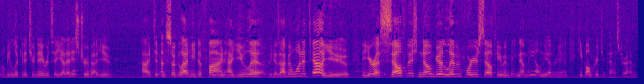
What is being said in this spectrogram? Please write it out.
Don't be looking at your neighbor and say, "Yeah, that is true about you." I am so glad he defined how you live because I've been wanting to tell you that you're a selfish, no good, living for yourself human being. Now, me, on the other hand, keep on preaching, Pastor. I haven't.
